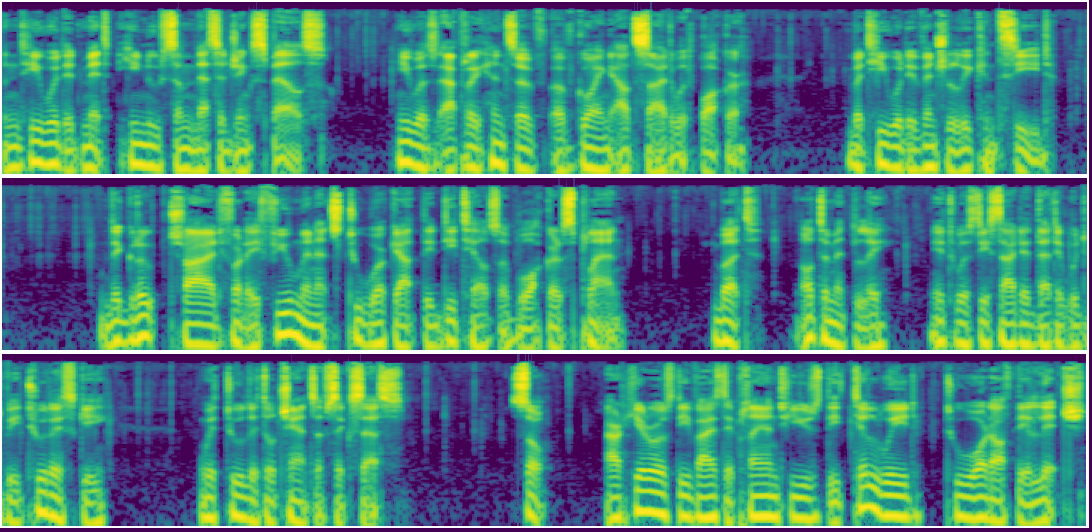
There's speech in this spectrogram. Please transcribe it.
and he would admit he knew some messaging spells. He was apprehensive of going outside with Walker, but he would eventually concede. The group tried for a few minutes to work out the details of Walker's plan, but ultimately it was decided that it would be too risky with too little chance of success. So, our heroes devised a plan to use the tillweed to ward off the lich,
